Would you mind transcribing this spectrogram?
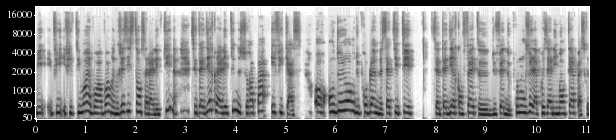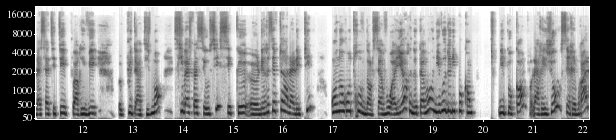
mais effectivement, elles vont avoir une résistance à la leptine, c'est-à-dire que la leptine ne sera pas efficace. Or, en dehors du problème de satiété c'est-à-dire qu'en fait, euh, du fait de prolonger la prise alimentaire parce que la satiété peut arriver euh, plus tardivement, ce qui va se passer aussi, c'est que euh, les récepteurs à la leptine, on en retrouve dans le cerveau ailleurs, et notamment au niveau de l'hippocampe. L'hippocampe, la région cérébrale,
